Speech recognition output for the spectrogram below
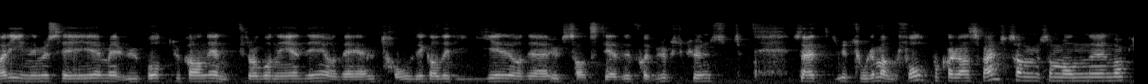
Marinemuseet med ubåt du kan entre og gå ned i. Og det er utallige gallerier, og det er utsalgssteder for brukskunst. Så det er et utrolig mangfold på Karl som, som man nok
